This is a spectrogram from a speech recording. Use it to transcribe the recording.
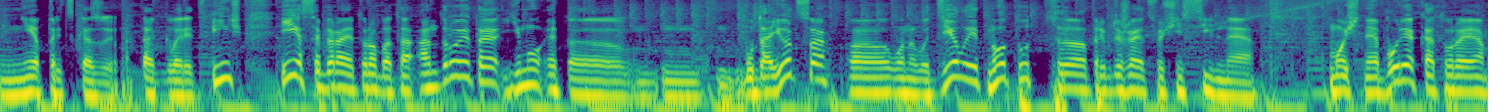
непредсказуемы. Так говорит Финч. И собирает робота андроида. Ему это удается. Э, он его делает, но тут э, приближается очень сильная мощная буря, которая,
